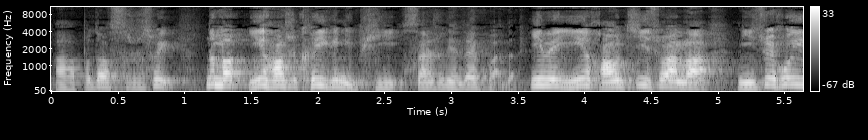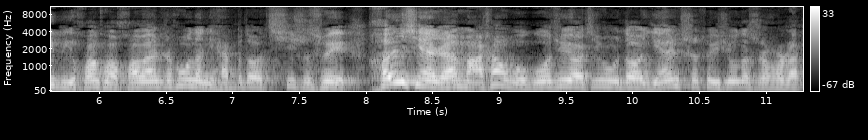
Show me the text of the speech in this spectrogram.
啊，不到四十岁，那么银行是可以给你批三十年贷款的，因为银行计算了你最后一笔还款还完之后呢，你还不到七十岁，很显然马上我国就要进入到延迟退休的时候了，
